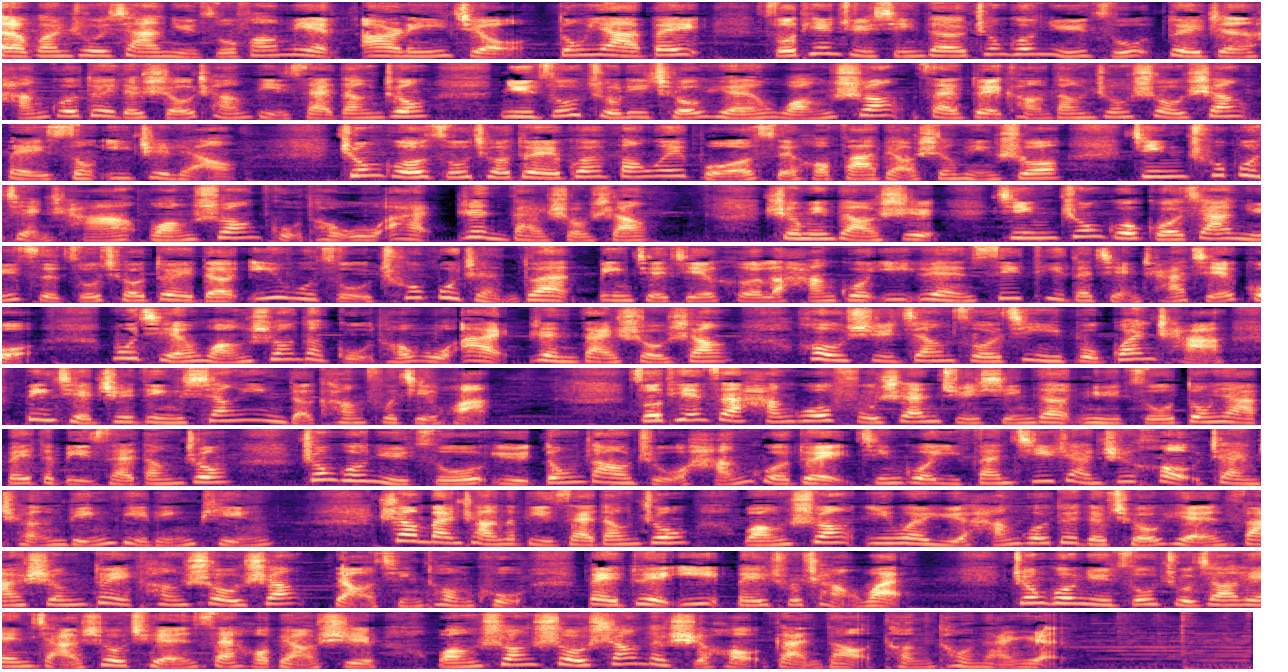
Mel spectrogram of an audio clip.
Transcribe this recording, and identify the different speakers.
Speaker 1: 再关注一下女足方面，二零一九东亚杯昨天举行的中国女足对阵韩国队的首场比赛当中，女足主力球员王霜在对抗当中受伤，被送医治疗。中国足球队官方微博随后发表声明说，经初步检查，王霜骨头无碍，韧带受伤。声明表示，经中国国家女子足球队的医务组初步诊断，并且结合了韩国医院 CT 的检查结果，目前王霜的骨头无碍，韧带受伤，后续将做进一步观察，并且制定相应的康复计划。昨天在韩国釜山举行的女足东亚杯的比赛当中，中国女足与东道主韩国队经过一番激战之后，战成零比零平。上半场的比赛当中，王霜因为与韩国队的球员发生对抗受伤，表情痛苦，被队医背出场外。中国女足主教练贾秀全赛后表示，王霜受伤的时候感到疼痛难忍。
